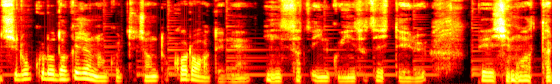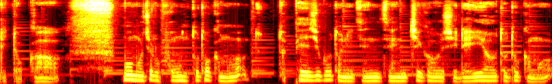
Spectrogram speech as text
白黒だけじゃなくて、ちゃんとカラーでね、印刷、インク印刷しているページもあったりとか、まあもちろんフォントとかも、ページごとに全然違うし、レイアウトとかも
